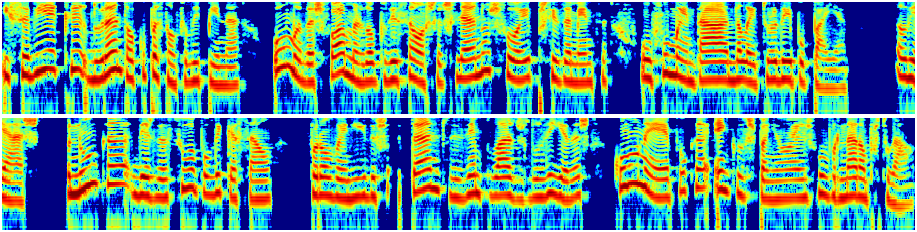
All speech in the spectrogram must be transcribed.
e sabia que, durante a ocupação filipina, uma das formas de oposição aos castelhanos foi, precisamente, o fomentar da leitura da epopeia. Aliás, nunca, desde a sua publicação, foram vendidos tantos exemplares dos Lusíadas como na época em que os espanhóis governaram Portugal.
